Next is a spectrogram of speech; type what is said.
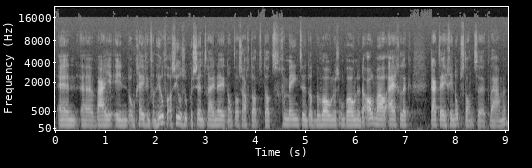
En uh, waar je in de omgeving van heel veel asielzoekerscentra in Nederland al zag dat, dat gemeenten, dat bewoners, omwonenden allemaal eigenlijk daartegen in opstand uh, kwamen.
